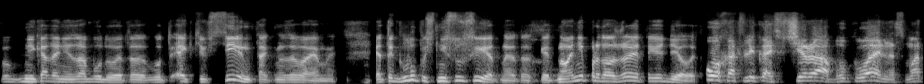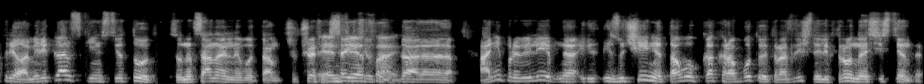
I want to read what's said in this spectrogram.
никогда не забуду. Это вот active steering, так называемый. Это глупость несусветная, так сказать. Но они продолжают ее делать. Ох, отвлекаясь. Вчера буквально смотрел американский институт национальный вот там safety, да, да, да, да. Они провели э, изучение того, как работают различные электронные ассистенты.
